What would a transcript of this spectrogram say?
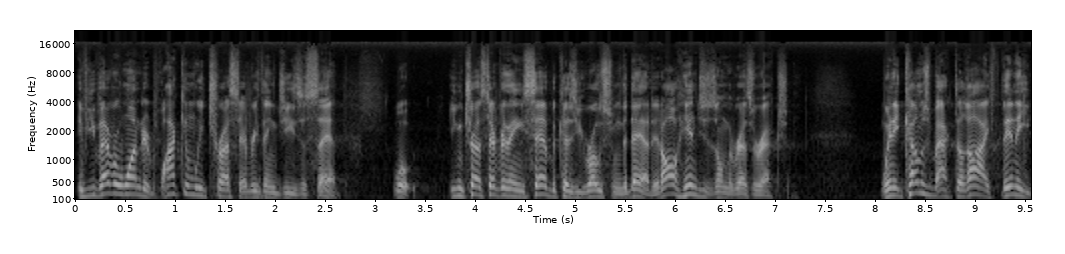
If you've ever wondered, why can we trust everything Jesus said? Well, you can trust everything he said because he rose from the dead. It all hinges on the resurrection. When he comes back to life, then he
